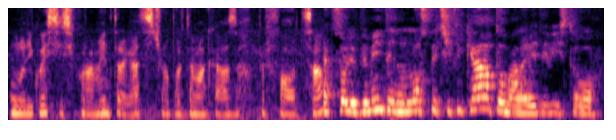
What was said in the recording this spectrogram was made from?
uno di questi sicuramente ragazzi ce lo portiamo a casa, per forza. Ragazzoli ovviamente non l'ho specificato, ma l'avete visto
